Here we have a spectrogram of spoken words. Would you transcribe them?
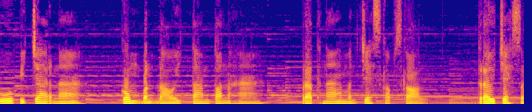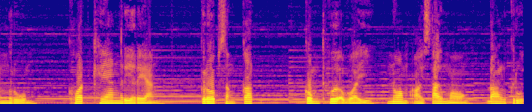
គួរពិចារណាកុំបណ្ដោយតាមតណ្ហា ប្រាថ្នាមិនចេះស្កប់ស្កល់ត្រូវចេះសង្រួមខាត់ខាំងរារាំងគ្របសង្កត់កុំធ្វើអ្វីនាំឲ្យសៅហ្មងដល់គ្រួ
